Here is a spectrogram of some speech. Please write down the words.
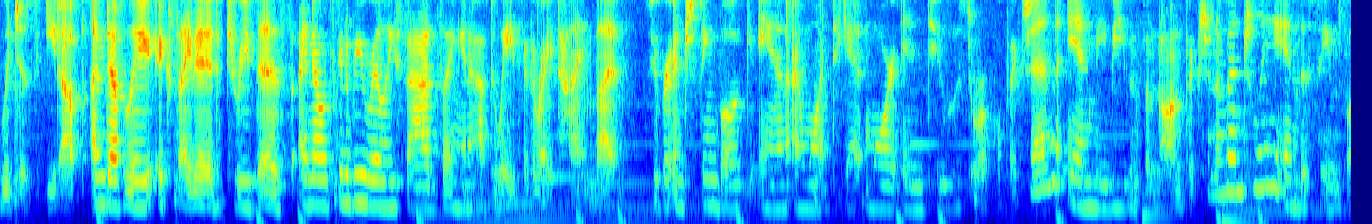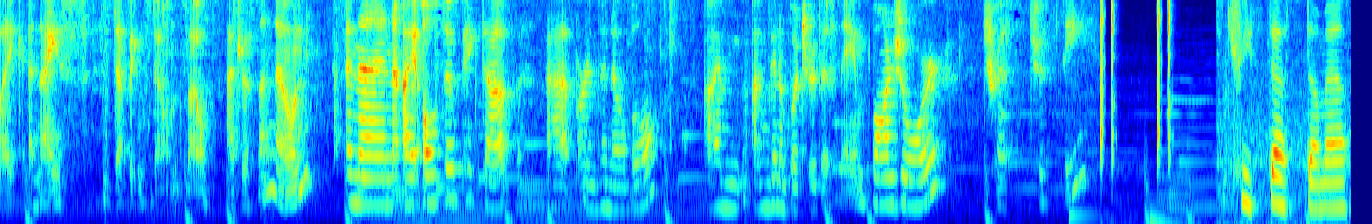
would just eat up. I'm definitely excited to read this. I know it's gonna be really sad, so I'm gonna have to wait for the right time, but super interesting book and I want to get more into historical fiction and maybe even some nonfiction eventually, and this seems like a nice stepping stone. So, Address Unknown. And then I also picked up at Barnes & Noble I'm I'm gonna butcher this name. Bonjour, Tristy. Tristesse, dumbass.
